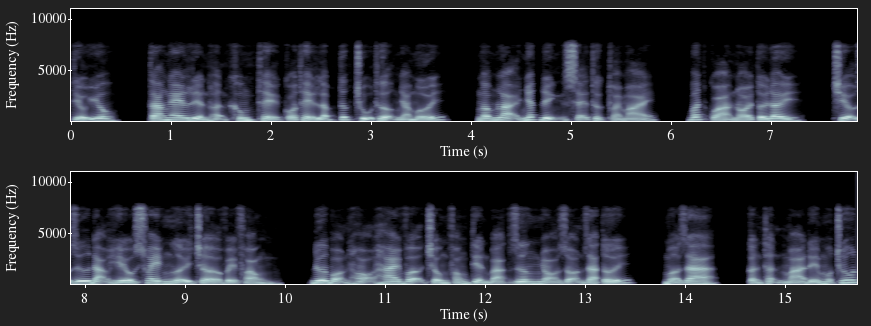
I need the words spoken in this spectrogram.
tiểu yêu, ta nghe liền hận không thể có thể lập tức trụ thượng nhà mới, ngẫm lại nhất định sẽ thực thoải mái, bất quá nói tới đây, triệu giữ đạo hiếu xoay người trở về phòng, đưa bọn họ hai vợ chồng phóng tiền bạc dương nhỏ dọn ra tới, mở ra, cẩn thận mà đến một chút,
